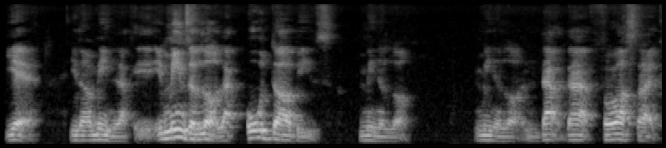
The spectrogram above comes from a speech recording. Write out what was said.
Yeah. You know what I mean? Like it, it means a lot. Like all derbies mean a lot, mean a lot, and that that for us, like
